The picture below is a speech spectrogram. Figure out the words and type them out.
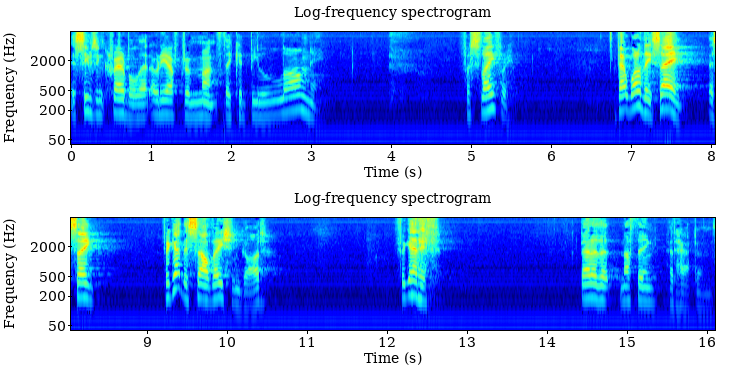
It seems incredible that only after a month they could be longing for slavery. In fact, what are they saying? They're saying, forget this salvation, God. Forget it. Better that nothing had happened.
